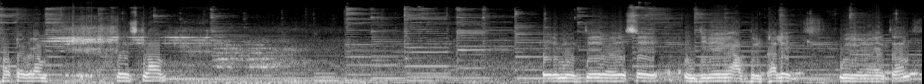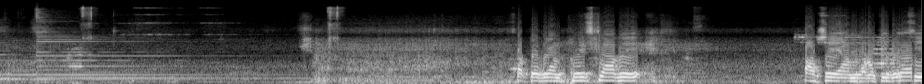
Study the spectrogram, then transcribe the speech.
চট্টগ্রাম প্রেস ক্লাব এর মধ্যে রয়েছে ইঞ্জিনিয়ারিং আব্দুল খালেক, মিলনায়তন। চট্টগ্রাম প্রেস ক্লাবে পাশে আমরা দেখতে পাচ্ছি।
